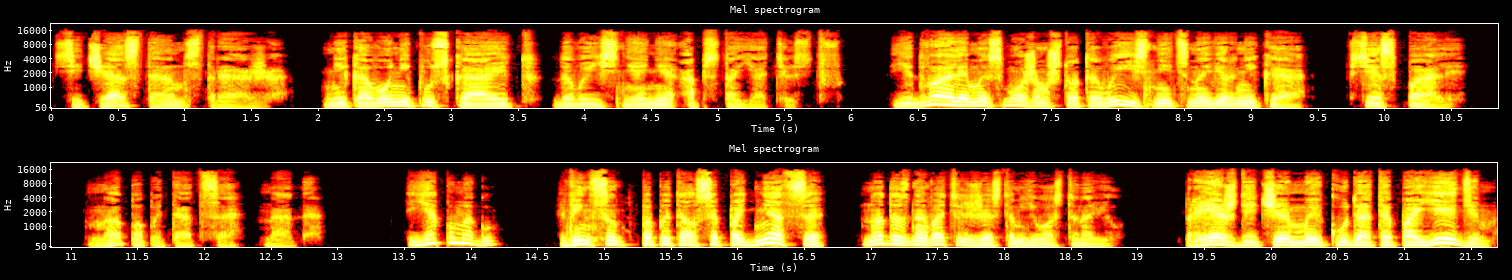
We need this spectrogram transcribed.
Сейчас там стража. Никого не пускает до выяснения обстоятельств. Едва ли мы сможем что-то выяснить наверняка. Все спали. Но попытаться надо. Я помогу. Винсент попытался подняться, но дознаватель жестом его остановил. Прежде чем мы куда-то поедем,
